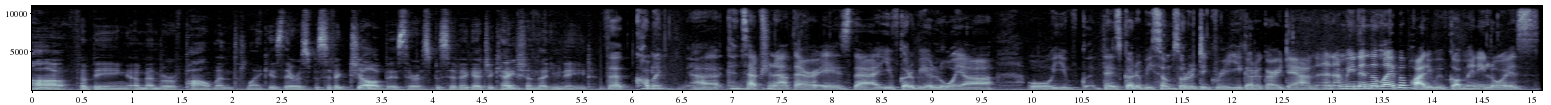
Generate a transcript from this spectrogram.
are for being a member of parliament. Like, is there a specific job? Is there a specific education that you need? The common uh, conception out there is that you've got to be a lawyer or you've there's got to be some sort of degree you got to go down. And I mean, in the Labor Party, we've got many lawyers,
